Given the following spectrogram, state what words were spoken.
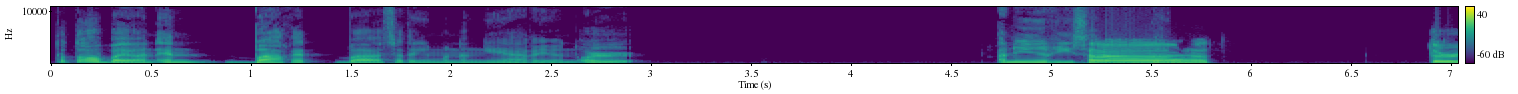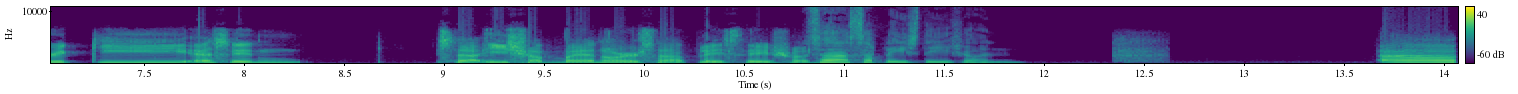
Totoo ba yun? And bakit ba sa tingin mo nangyayari yun? Or, ano yung reason? Sa Turkey as in sa eShop ba yan or sa PlayStation? sa, sa PlayStation? Ah,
